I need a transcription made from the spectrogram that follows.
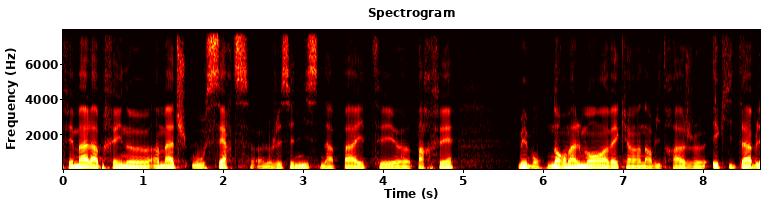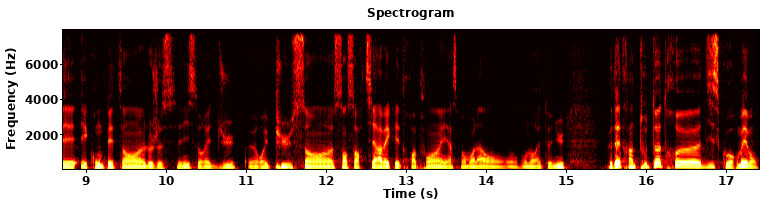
fait mal après un match où, certes, l'OGC Nice n'a pas été parfait. Mais bon, normalement, avec un arbitrage équitable et, compétent, jeu Nice aurait dû, aurait pu s'en sortir avec les trois points et à ce moment-là, on, aurait tenu peut-être un tout autre discours. Mais bon,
